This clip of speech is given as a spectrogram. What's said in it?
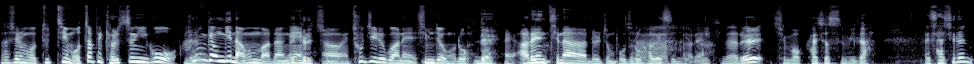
사실 뭐 두 팀 어차피 결승이고 한 네. 경기 남은 마당에 네, 그렇죠. 어, 초지일관의 심정으로 네. 네, 아르헨티나를 좀 보도록 자, 하겠습니다. 아르헨티나를 지목하셨습니다. 사실은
